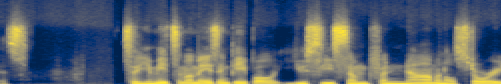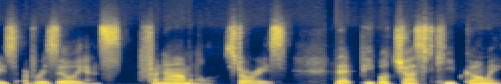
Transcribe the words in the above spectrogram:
is. So you meet some amazing people, you see some phenomenal stories of resilience, phenomenal stories that people just keep going.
